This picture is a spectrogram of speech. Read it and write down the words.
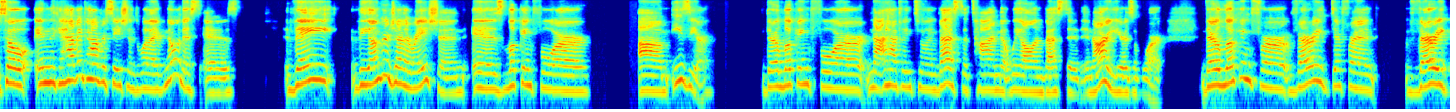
so in having conversations what i've noticed is they the younger generation is looking for um, easier. They're looking for not having to invest the time that we all invested in our years of work. They're looking for very different very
